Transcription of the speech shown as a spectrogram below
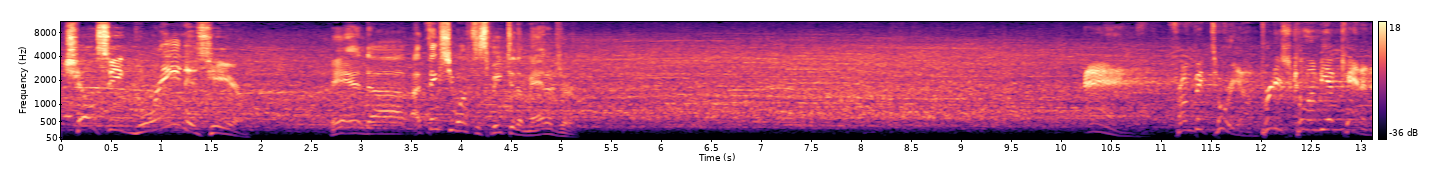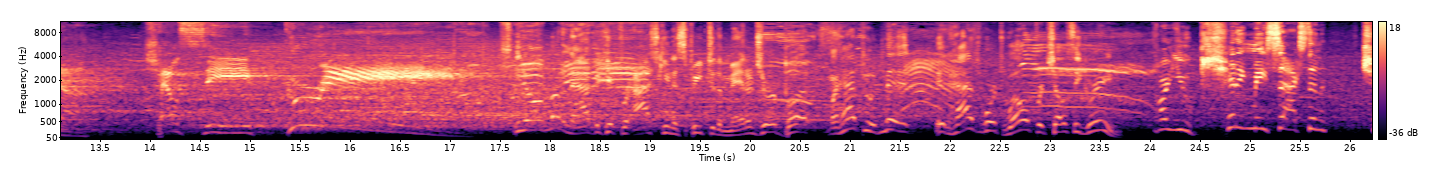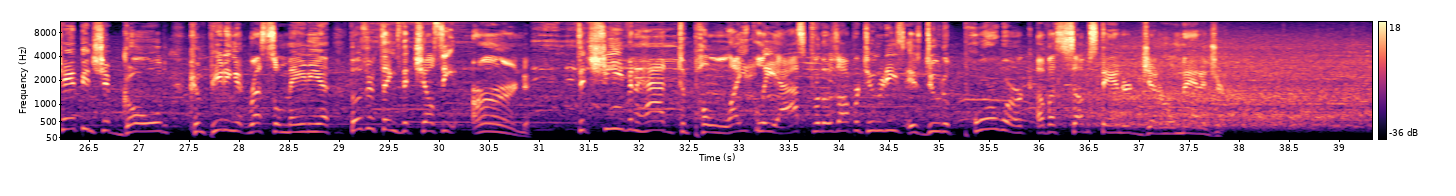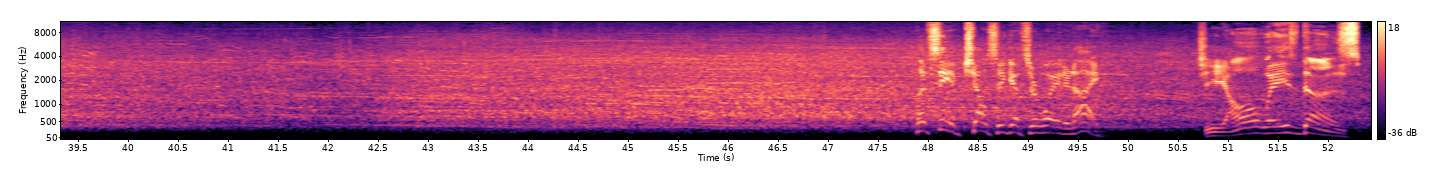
Chelsea Green is here. And uh, I think she wants to speak to the manager. And from Victoria, British Columbia, Canada, Chelsea Green! You know, I'm not an advocate for asking to speak to the manager, but I have to admit, it has worked well for Chelsea Green. Are you kidding me, Saxton? Championship gold, competing at WrestleMania, those are things that Chelsea earned. That she even had to politely ask for those opportunities is due to poor work of a substandard general manager. Let's see if Chelsea gets her way tonight. She always does.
